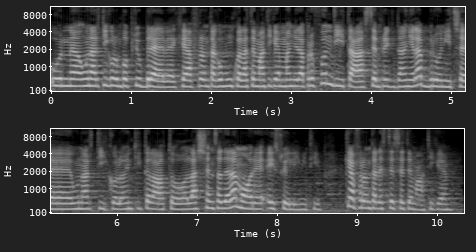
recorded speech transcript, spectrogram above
un, un, articolo un po' più breve che affronta comunque la tematica in maniera approfondita, sempre di Daniela Bruni c'è un articolo intitolato La scienza dell'amore e i suoi limiti, che affronta le stesse tematiche.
